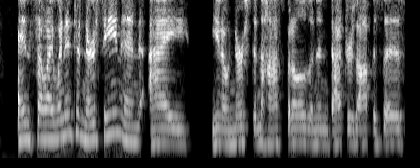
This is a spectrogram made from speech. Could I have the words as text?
and so i went into nursing and i you know, nursed in the hospitals and in doctors' offices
